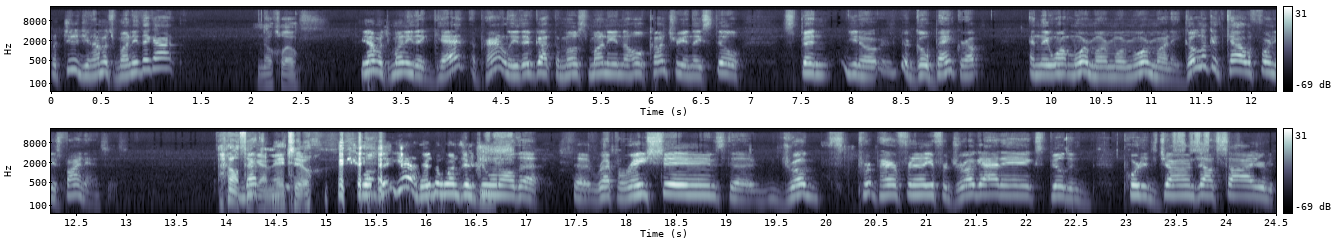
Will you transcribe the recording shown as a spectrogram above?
But dude, you know how much money they got? No clue. You know how much money they get? Apparently, they've got the most money in the whole country, and they still spend, you know, go bankrupt, and they want more, more, more, more money. Go look at California's finances. I don't think That's, I need to. well, yeah, they're the ones that are doing all the the reparations, the drug paraphernalia for drug addicts, building porta johns outside.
